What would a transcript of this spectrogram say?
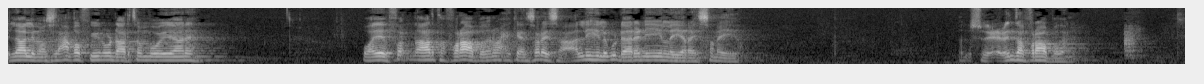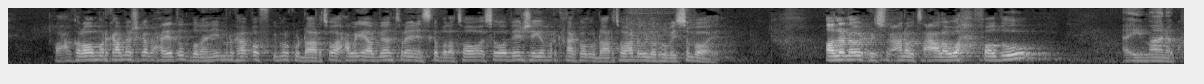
Ilaa limaslaxa qofku inuu dhaarto mooyaane. Waayo dhaarta faraha badan waxay keensanaysaa allihii lagu dhaaranayay in la yareysanayo soo celinta faraha badan. Waxaa kaloo markaa meesha ka baxaya dad badani markaa qofkii markuu dhaarto waxaa laga yaaba beentuna inay iska badato isagoo been sheegay marka qaarkood u dhaarto hadhow la rumaysanba waayo allana wuxu subxaana watacaala waxfaduu aymaanakum.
